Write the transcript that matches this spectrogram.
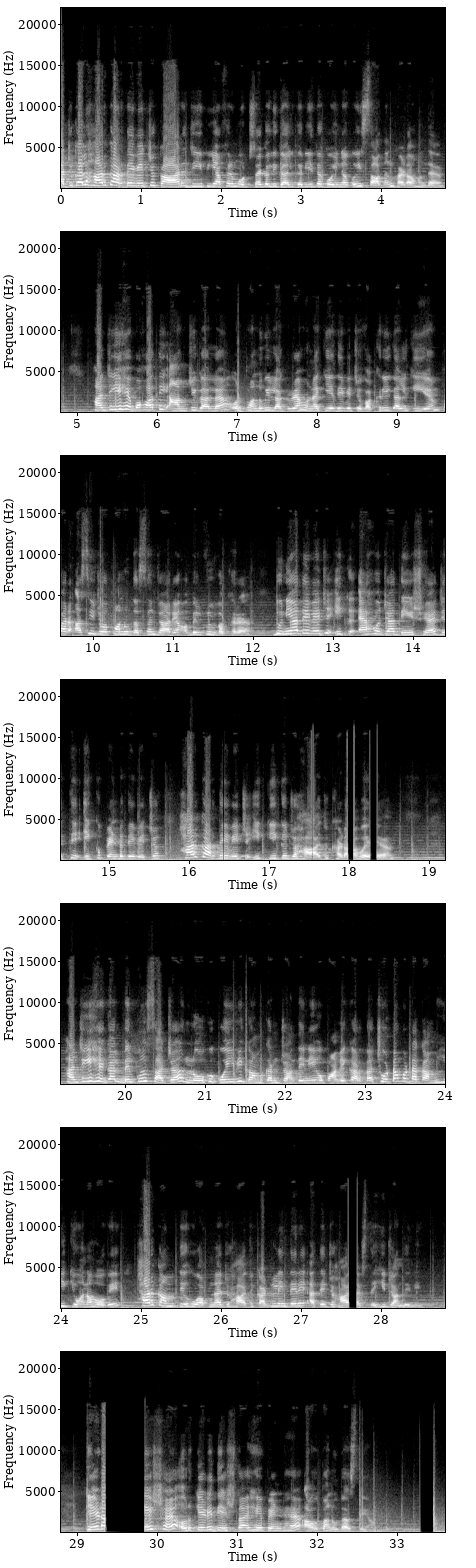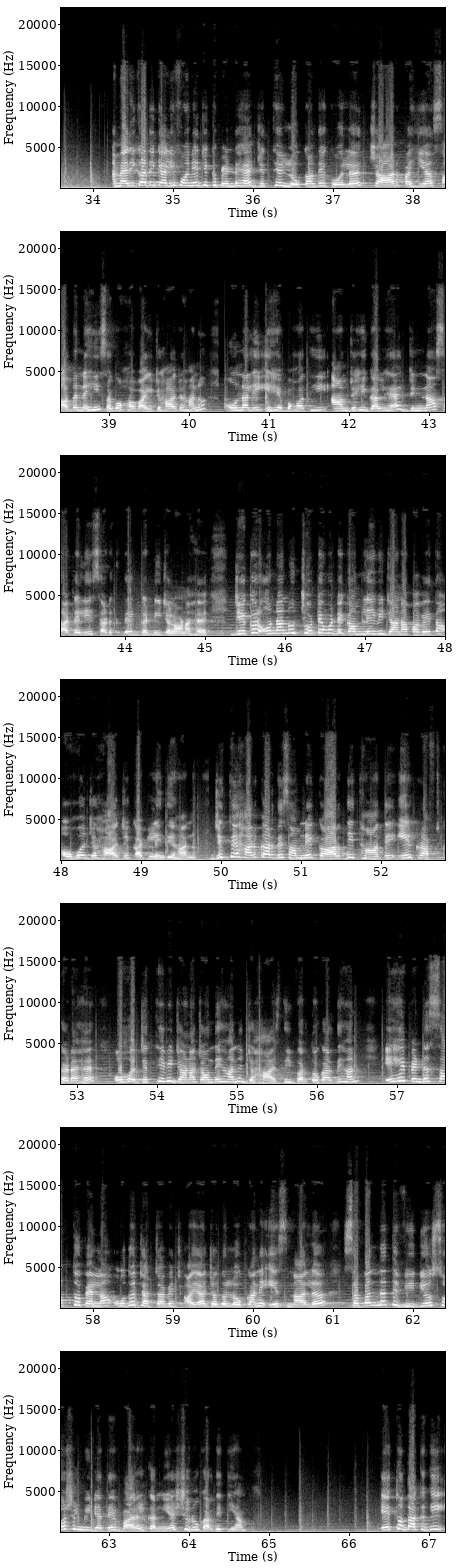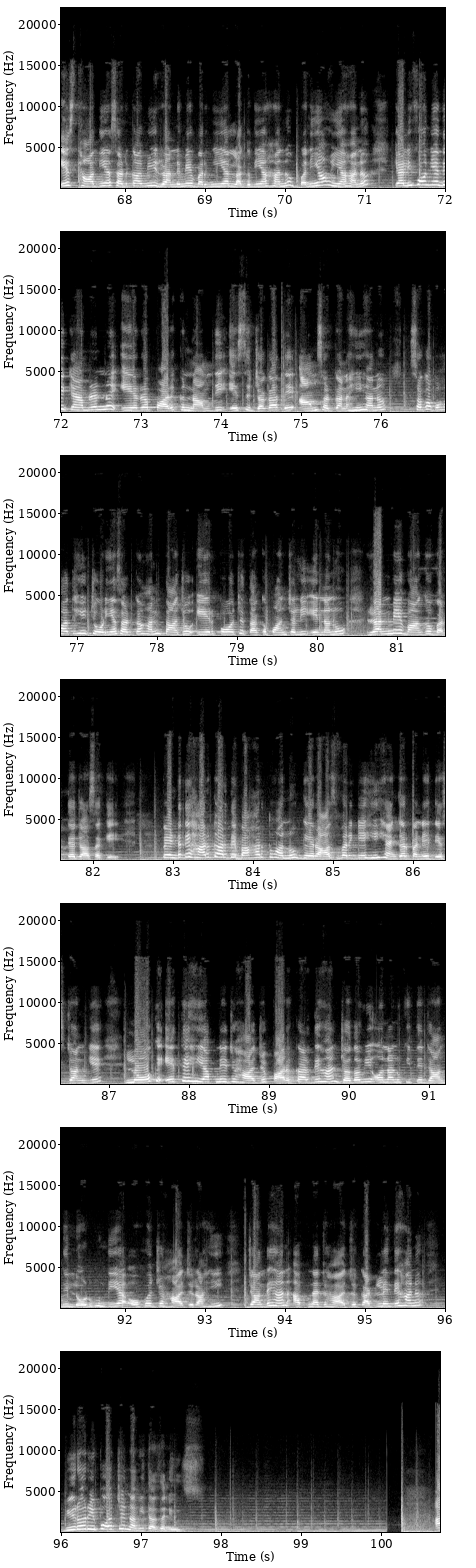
ਅੱਜ ਕੱਲ ਹਰ ਘਰ ਦੇ ਵਿੱਚ ਕਾਰ, ਜੀਪ ਜਾਂ ਫਿਰ ਮੋਟਰਸਾਈਕਲ ਦੀ ਗੱਲ ਕਰੀਏ ਤਾਂ ਕੋਈ ਨਾ ਕੋਈ ਸਾਧਨ ਖੜਾ ਹੁੰਦਾ ਹੈ। ਹਾਂਜੀ, ਇਹ ਬਹੁਤ ਹੀ ਆਮ ਜੀ ਗੱਲ ਹੈ ਔਰ ਤੁਹਾਨੂੰ ਵੀ ਲੱਗ ਰਿਹਾ ਹੋਣਾ ਕਿ ਇਹਦੇ ਵਿੱਚ ਵੱਖਰੀ ਗੱਲ ਕੀ ਹੈ, ਪਰ ਅਸੀਂ ਜੋ ਤੁਹਾਨੂੰ ਦੱਸਣ ਜਾ ਰਹੇ ਹਾਂ ਉਹ ਬਿਲਕੁਲ ਵੱਖਰਾ ਹੈ। ਦੁਨੀਆ ਦੇ ਵਿੱਚ ਇੱਕ ਇਹੋ ਜਿਹਾ ਦੇਸ਼ ਹੈ ਜਿੱਥੇ ਇੱਕ ਪਿੰਡ ਦੇ ਵਿੱਚ ਹਰ ਘਰ ਦੇ ਵਿੱਚ ਇੱਕ ਇੱਕ ਜਹਾਜ਼ ਖੜਾ ਹੋਇਆ ਹੈ। ਹਾਂਜੀ, ਇਹ ਗੱਲ ਬਿਲਕੁਲ ਸੱਚ ਆ, ਲੋਕ ਕੋਈ ਵੀ ਕੰਮ ਕਰਨ ਜਾਂਦੇ ਨੇ, ਉਹ ਭਾਵੇਂ ਘਰ ਦਾ ਛੋਟਾ-ਮੋਟਾ ਕੰਮ ਹੀ ਕਿਉਂ ਨਾ ਹੋਵੇ, ਹਰ ਕੰਮ ਤੇ ਉਹ ਆਪਣਾ ਜਹਾਜ਼ ਕੱਢ ਲੈਂਦੇ ਨੇ ਅਤੇ ਜਹਾਜ਼ ਤੇ ਹੀ ਜਾਂਦੇ ਨੇ। ਕਿਹੜਾ ਦੇਸ਼ ਹੈ ਔਰ ਕਿਹੜੇ ਦੇਸ਼ ਦਾ ਇਹ ਪਿੰਡ ਹੈ, ਆਓ ਤੁਹਾਨੂੰ ਦੱਸਦੇ ਹਾਂ। ਅਮਰੀਕਾ ਦੇ ਕੈਲੀਫੋਰਨੀਆ 'ਚ ਇੱਕ ਪਿੰਡ ਹੈ, ਜਿੱਥੇ ਲੋਕਾਂ ਦੇ ਕੋਲ ਚਾਰ ਪਹੀਆ ਸਾਧਨ ਨਹੀਂ ਸਗੋਂ ਹਵਾਈ ਜਹਾਜ਼ ਹਨ। ਉਹਨਾਂ ਲਈ ਇਹ ਬਹੁਤ ਹੀ ਆਮ ਜਿਹੀ ਗੱਲ ਹੈ, ਜਿੰਨਾ ਸਾਡੇ ਲਈ ਸੜਕ ਤੇ ਗੱਡੀ ਚਲਾਉਣਾ ਹੈ। ਜੇਕਰ ਉਹਨਾਂ ਨੂੰ ਛੋਟੇ-ਮੋਟੇ ਕੰਮ ਲਈ ਵੀ ਜਾਣਾ ਪਵੇ, ਤਾਂ ਉਹ ਜਹਾਜ਼ ਕੱਢ ਲੈਂਦੇ ਹਨ। ਜਿੱਥੇ ਹਰ ਘਰ ਦੇ ਸਾਹਮਣੇ ਕਾਰ ਦੀ ਥਾਂ ਤੇ 에ਅਰਕ੍ਰਾਫਟ ਖੜਾ ਹੈ, ਉਹ ਜਿੱਥੇ ਵੀ ਜਾਣਾ ਚਾਹੁੰਦੇ ਹਨ, ਜਹਾਜ਼ ਦੀ ਵਰਤੋਂ ਕਰਦੇ ਹਨ। ਇਹ ਪਿੰਡ ਸਭ ਤੋਂ ਪਹਿਲਾਂ ਉਦੋਂ ਚਰਚਾ ਵਿੱਚ ਆਇਆ ਜਦੋਂ ਲੋਕਾਂ ਨੇ ਇਸ ਨਾਲ ਸੰਬੰਧਿਤ ਵੀਡੀਓ ਸੋਸ਼ਲ ਮੀਡੀਆ ਤੇ ਵਾਇਰਲ ਕਰਨੀਆਂ ਸ਼ੁਰੂ ਕਰ ਦਿੱਤੀਆਂ। ਇੱਥੋਂ ਤੱਕ ਕਿ ਇਸ ਥਾਂ ਦੀਆਂ ਸੜਕਾਂ ਵੀ 99 ਵਰਗੀਆਂ ਲੱਗਦੀਆਂ ਹਨ, ਬਣੀਆਂ ਹੋਈਆਂ ਹਨ। ਕੈਲੀਫੋਰਨੀਆ ਦੇ ਕੈਮਰਨ 에ਅਰ ਪਾਰਕ ਨਾਮ ਦੀ ਇਸ ਜਗ੍ਹਾ ਤੇ ਆਮ ਸੜਕਾਂ ਨਹੀਂ ਹਨ। ਸਗੋਂ ਬਹੁਤ ਹੀ ਚੌੜੀਆਂ ਸੜਕਾਂ ਹਨ ਤਾਂ ਜੋ 에ਅਰਪੋਰਟ ਤੱਕ ਪਹੁੰਚਣ ਲਈ ਇਹਨਾਂ ਨੂੰ ਰਨਵੇ ਵਾਂਗ ਵਰਤਿਆ ਜਾ ਸਕੇ। ਪਿੰਡ ਦੇ ਹਰ ਘਰ ਦੇ ਬਾਹਰ ਤੁਹਾਨੂੰ ਗੈਰਾਜ ਵਰਗੇ ਹੀ ਹੈਂਗਰ ਬਣੇ ਦਿਸ ਜਾਣਗੇ। ਲੋਕ ਇੱਥੇ ਹੀ ਆਪਣੇ ਜਹਾਜ਼ ਪਾਰਕ ਕਰਦੇ ਹਨ। ਜਦੋਂ ਵੀ ਉਹਨਾਂ ਨੂੰ ਕਿਤੇ ਜਾਣ ਦੀ ਲੋੜ ਹੁੰਦੀ ਹੈ, ਉਹ ਜਹਾਜ਼ ਰਾਹੀਂ ਜਾਂਦੇ ਹਨ, ਆਪਣਾ ਜਹਾਜ਼ ਕੱਢ ਲੈਂਦੇ ਹਨ। ਬਿਊਰੋ ਰਿਪੋਰਟ ਚ ਨਵੀਂ ਤਾਜ਼ਾ ਨਿਊਜ਼।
